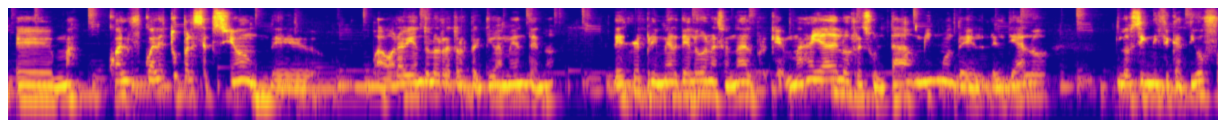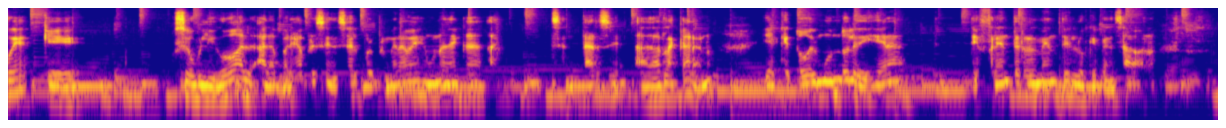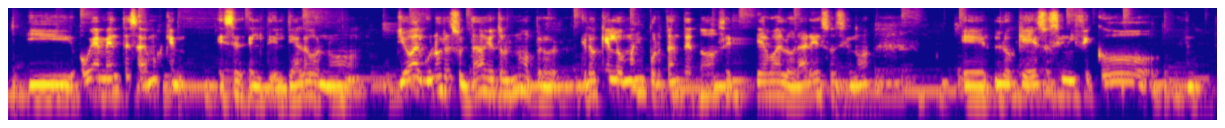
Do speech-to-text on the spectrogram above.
eh, más, ¿cuál, ¿cuál es tu percepción de, ahora viéndolo retrospectivamente, ¿no? de ese primer diálogo nacional? Porque más allá de los resultados mismos del, del diálogo, lo significativo fue que se obligó a, la pareja presidencial por primera vez en una década a sentarse, a dar la cara, ¿no? Y a que todo el mundo le dijera de frente realmente lo que pensaba, ¿no? Y obviamente sabemos que ese, el, diálogo no, dio algunos resultados y otros no, pero creo que lo más importante no sería valorar eso, sino eh, lo que eso significó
